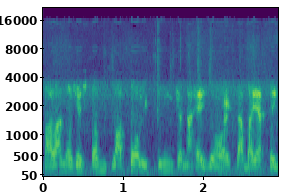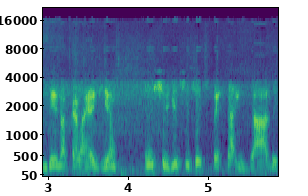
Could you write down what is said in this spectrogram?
Lá nós estamos com a Policlínica na região oeste da Bahia, atendendo aquela região com serviços especializados.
